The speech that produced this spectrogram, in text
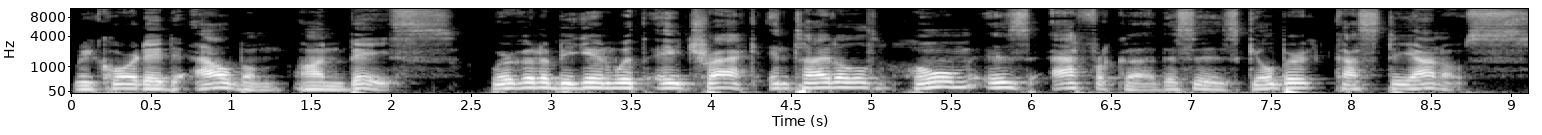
recorded album on bass. We're going to begin with a track entitled Home is Africa. This is Gilbert Castellanos.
